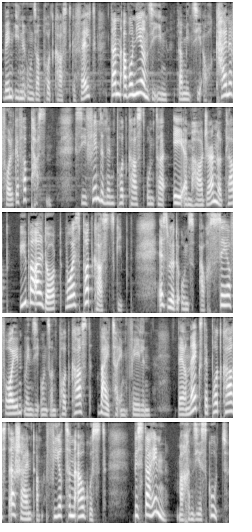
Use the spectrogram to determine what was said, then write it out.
Wenn Ihnen unser Podcast gefällt, dann abonnieren Sie ihn, damit Sie auch keine Folge verpassen. Sie finden den Podcast unter EMH Journal Club überall dort, wo es Podcasts gibt. Es würde uns auch sehr freuen, wenn Sie unseren Podcast weiterempfehlen. Der nächste Podcast erscheint am 4. August. Bis dahin, machen Sie es gut.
